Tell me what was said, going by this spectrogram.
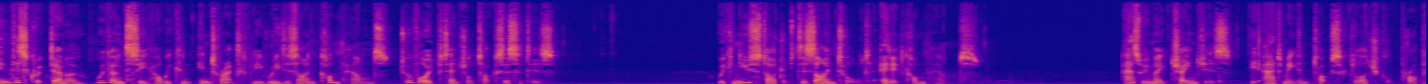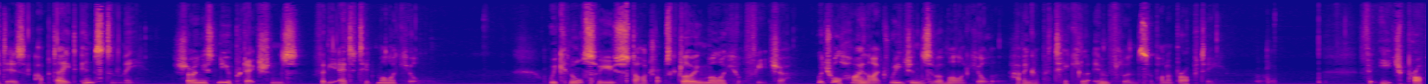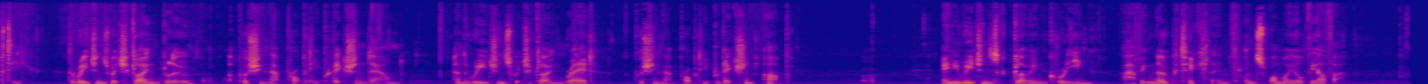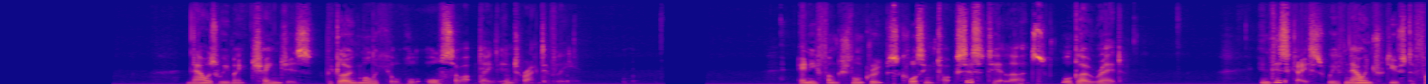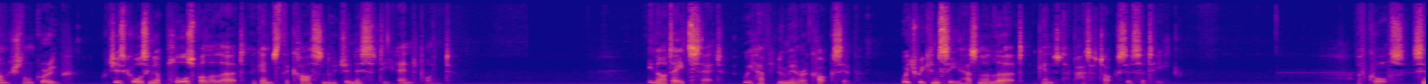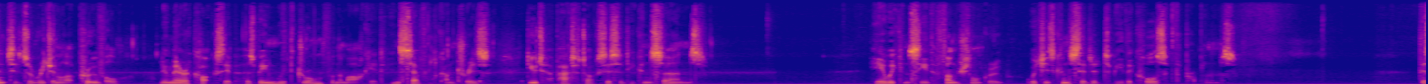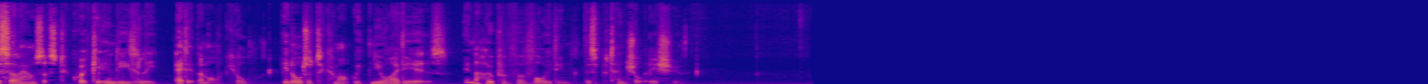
In this quick demo, we're going to see how we can interactively redesign compounds to avoid potential toxicities. We can use Stardrop's design tool to edit compounds. As we make changes, the ADME and toxicological properties update instantly, showing us new predictions for the edited molecule. We can also use Stardrop's glowing molecule feature, which will highlight regions of a molecule having a particular influence upon a property. For each property, the regions which are glowing blue are pushing that property prediction down, and the regions which are glowing red are pushing that property prediction up. Any regions glowing green are having no particular influence one way or the other. Now as we make changes, the glowing molecule will also update interactively. Any functional groups causing toxicity alerts will glow red. In this case, we have now introduced a functional group which is causing a plausible alert against the carcinogenicity endpoint. In our dataset, we have lumiracoxib, which we can see has an alert against hepatotoxicity. Of course, since its original approval, lumiracoxib has been withdrawn from the market in several countries due to hepatotoxicity concerns. Here we can see the functional group which is considered to be the cause of the problems. This allows us to quickly and easily edit the molecule in order to come up with new ideas in the hope of avoiding this potential issue.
